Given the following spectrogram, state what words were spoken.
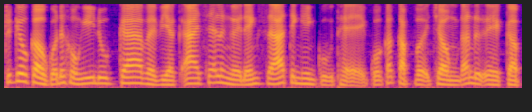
Trước yêu cầu của Đức Hồng Y Duca về việc ai sẽ là người đánh giá tình hình cụ thể của các cặp vợ chồng đang được đề cập,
